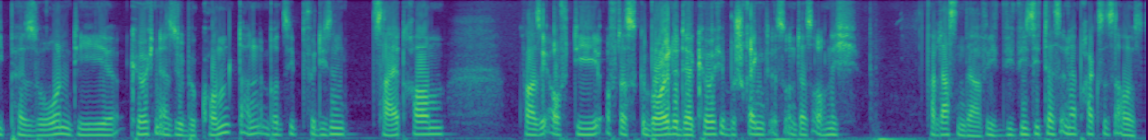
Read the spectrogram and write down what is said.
die Person, die Kirchenasyl bekommt, dann im Prinzip für diesen Zeitraum quasi auf die auf das Gebäude der Kirche beschränkt ist und das auch nicht verlassen darf. Wie, wie, wie sieht das in der Praxis aus?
